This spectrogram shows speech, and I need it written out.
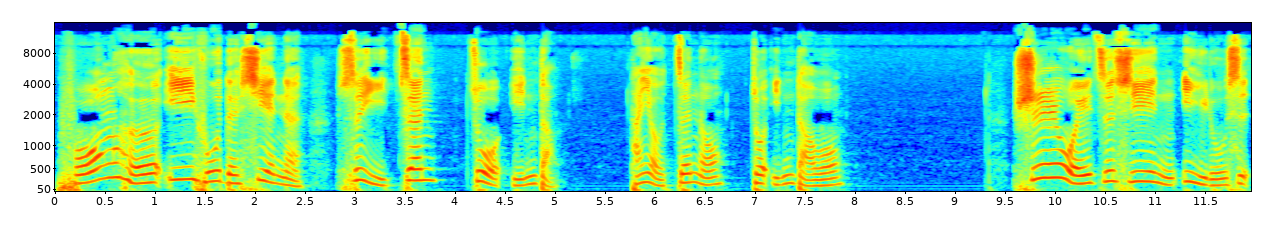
缝合衣服的线呢，是以针做引导，它有针哦，做引导哦。思维之心亦如是。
